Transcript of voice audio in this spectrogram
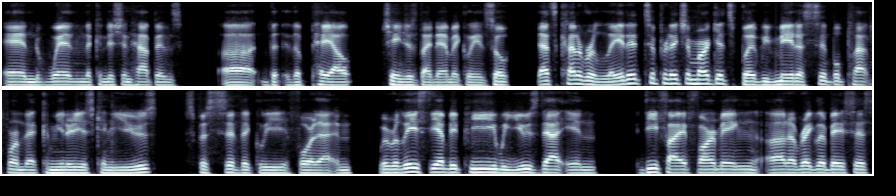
And when the condition happens, uh, the, the payout changes dynamically. And so that's kind of related to prediction markets, but we've made a simple platform that communities can use specifically for that. And we released the MVP. We use that in DeFi farming on a regular basis.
